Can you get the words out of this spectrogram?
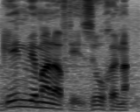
Gehen wir mal auf die Suche nach...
